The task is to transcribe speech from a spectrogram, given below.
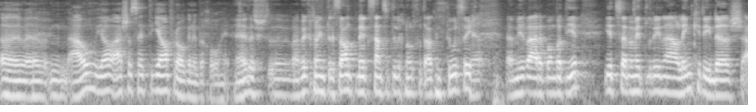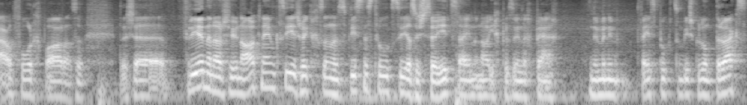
äh, äh, auch, ja, auch schon solche Anfragen bekommen hat. Ja, das ist äh, wirklich noch interessant. Wir sehen es natürlich nur von der Agentursicht. Ja. Äh, wir wären bombardiert. Jetzt haben wir mittlerweile auch LinkedIn, das ist auch furchtbar. Also, das war äh, früher noch schön angenehm gewesen. Es war wirklich so ein Business-Tool. Also, ist so jetzt einer noch. Ich persönlich bin eigentlich nicht mehr im Facebook zum Beispiel unterwegs.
